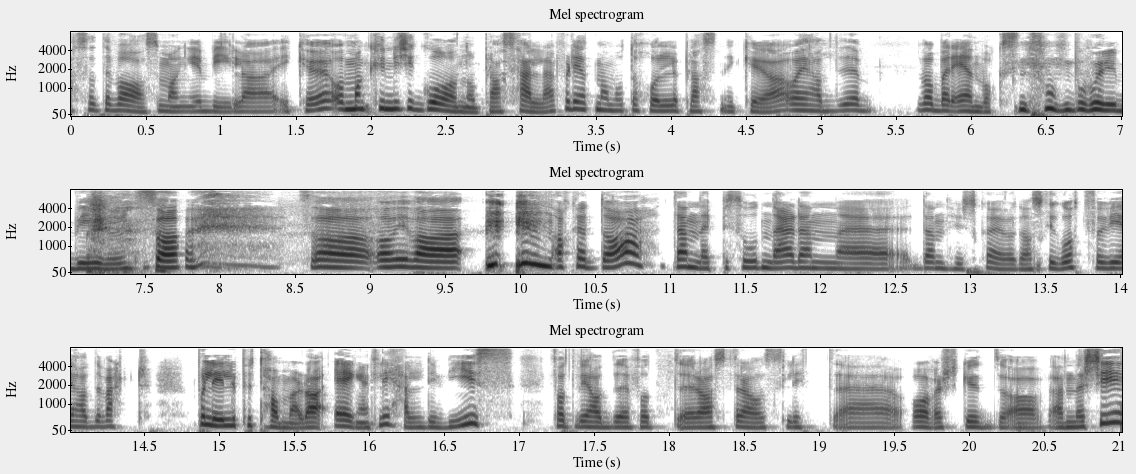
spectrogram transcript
altså det var så mange biler i kø. Og man kunne ikke gå noen plass heller, fordi at man måtte holde plassen i køa. Og hadde, det var bare én voksen om bord i bilen. Så, så, og vi var Akkurat da, den episoden der, den, eh, den huska jeg jo ganske godt. For vi hadde vært på Lilleputthammer da, egentlig heldigvis. For at vi hadde fått rast fra oss litt eh, overskudd av energi.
